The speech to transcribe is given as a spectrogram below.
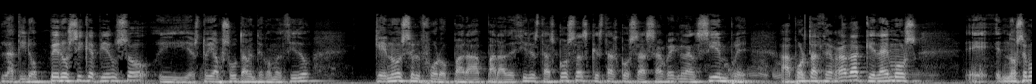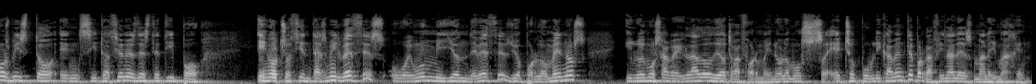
la tiró. Pero sí que pienso, y estoy absolutamente convencido, que no es el foro para, para decir estas cosas, que estas cosas se arreglan siempre a puerta cerrada, que la hemos, eh, nos hemos visto en situaciones de este tipo en 800.000 veces o en un millón de veces, yo por lo menos, y lo hemos arreglado de otra forma y no lo hemos hecho públicamente porque al final es mala imagen.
